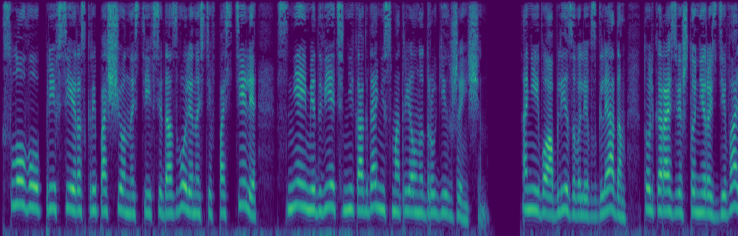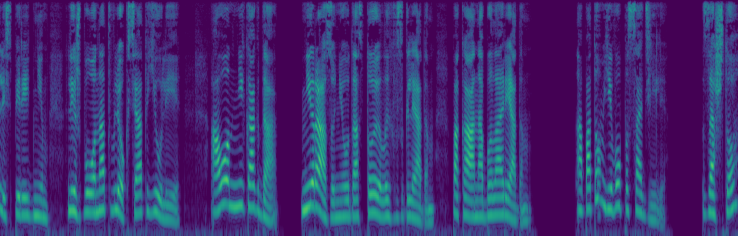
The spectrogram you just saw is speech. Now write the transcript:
К слову, при всей раскрепощенности и вседозволенности в постели, с ней медведь никогда не смотрел на других женщин. Они его облизывали взглядом, только разве что не раздевались перед ним, лишь бы он отвлекся от Юлии. А он никогда, ни разу не удостоил их взглядом, пока она была рядом. А потом его посадили. «За что?»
